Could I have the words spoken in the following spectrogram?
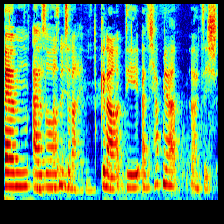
Ähm, also, was mit den Wahrheiten? Genau, die, also ich habe mir, als ich,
